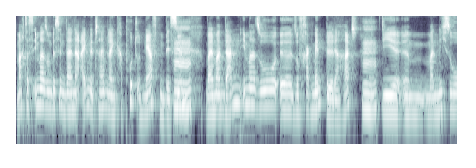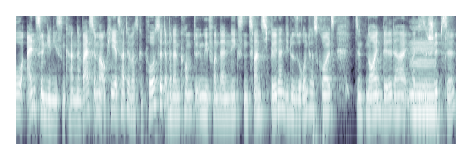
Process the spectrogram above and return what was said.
macht das immer so ein bisschen deine eigene Timeline kaputt und nervt ein bisschen, weil man dann immer so, äh, so Fragmentbilder hat, die ähm, man nicht so einzeln genießen kann. Dann weißt du immer, okay, jetzt hat er was gepostet, aber dann kommt irgendwie von deinen nächsten 20 Bildern, die du so runterscrollst, sind neun Bilder, immer diese Schnipsel.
